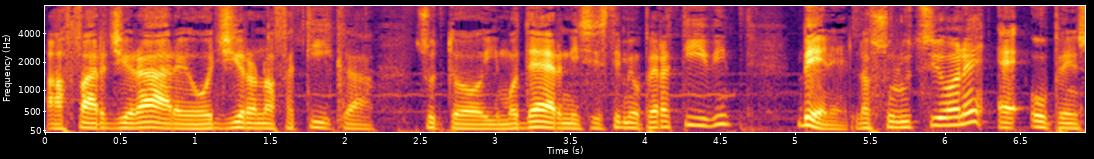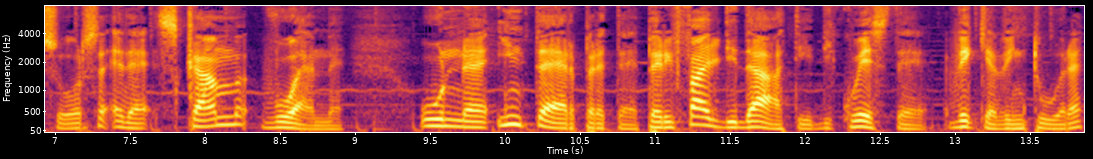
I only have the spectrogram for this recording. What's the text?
a far girare o girano a fatica sotto i moderni sistemi operativi? Bene, la soluzione è open source ed è ScamVM un interprete per i file di dati di queste vecchie avventure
